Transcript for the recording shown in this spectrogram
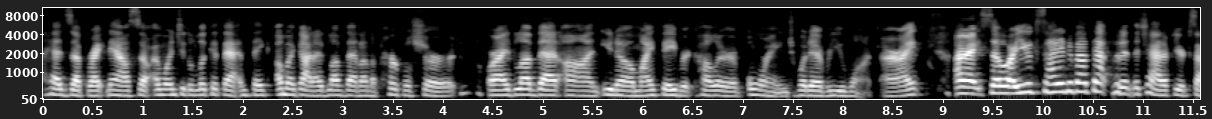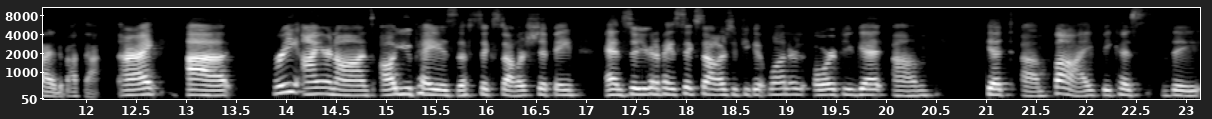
a heads up right now. So I want you to look at that and think, oh my God, I'd love that on a purple shirt, or I'd love that on, you know, my favorite color of orange, whatever you want. All right. All right. So are you excited about that? Put it in the chat if you're excited about that. All right. Uh, free iron-ons. All you pay is the $6 shipping. And so you're going to pay $6 if you get one or, or if you get, um, get um, five because the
